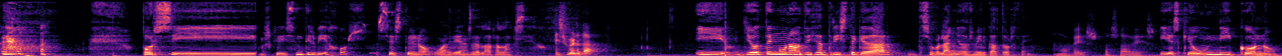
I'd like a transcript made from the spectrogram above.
Por si os queréis sentir viejos, se estrenó Guardianes de la Galaxia. Es verdad. Y yo tengo una noticia triste que dar sobre el año 2014. A ver, vas a ver. Y es que un icono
